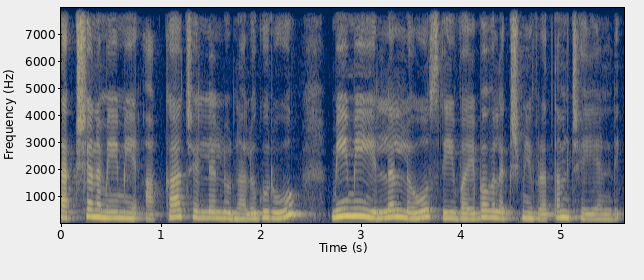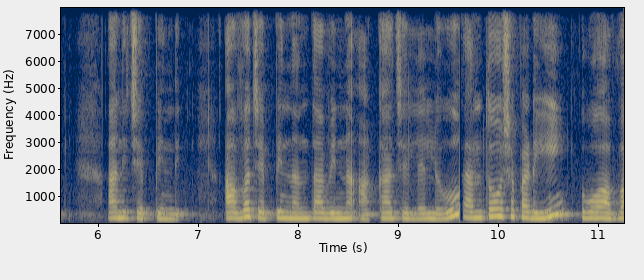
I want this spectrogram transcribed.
తక్షణమే మీ అక్కా చెల్లెళ్ళు నలుగురు మీ మీ ఇళ్ళల్లో శ్రీ వైభవలక్ష్మి వ్రతం చేయండి అని చెప్పింది. అవ్వ చెప్పిందంతా విన్న అక్కా చెల్లెళ్ళు సంతోషపడి ఓ అవ్వ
